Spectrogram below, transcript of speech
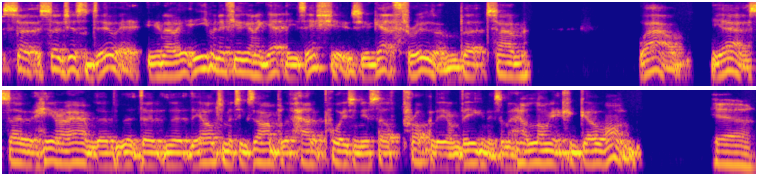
so so just do it. You know, even if you're going to get these issues, you get through them. But um, wow, yeah. So here I am, the, the the the ultimate example of how to poison yourself properly on veganism and how long it can go on. Yeah.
